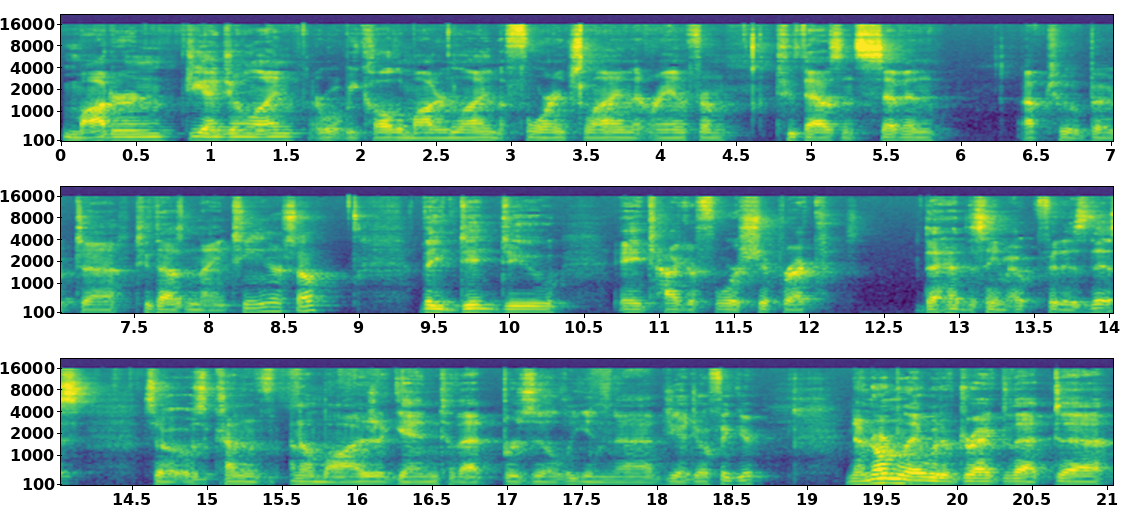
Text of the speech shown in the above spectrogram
modern G.I. Joe line, or what we call the modern line, the 4 inch line that ran from 2007 up to about uh, 2019 or so, they did do a Tiger Force shipwreck that had the same outfit as this. So it was kind of an homage again to that Brazilian uh, G.I. Joe figure. Now, normally I would have dragged that uh,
